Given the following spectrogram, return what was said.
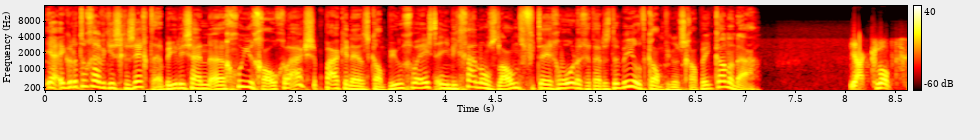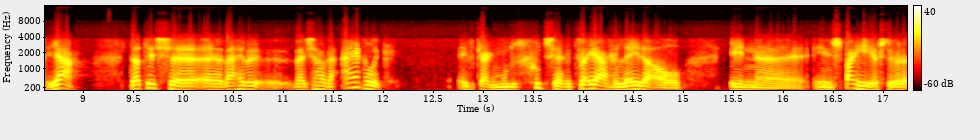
Ja, ik wil het toch eventjes gezegd hebben. Jullie zijn eh, goede goochelaars, een paar keer Nederlands kampioen geweest. En jullie gaan ons land vertegenwoordigen tijdens de wereldkampioenschappen in Canada. Ja, klopt. Ja, dat is. eh, eh, wij, hebben, wij zouden eigenlijk. Even kijken, ik moet het goed zeggen. Twee jaar geleden al in, in Spanje eerst de,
